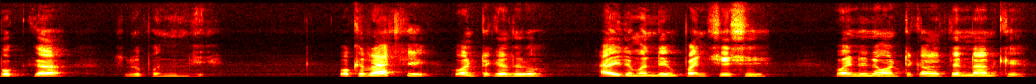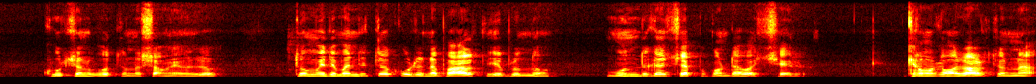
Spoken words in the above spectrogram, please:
బుక్గా రూపొందింది. ఒక రాత్రి వంటగదిలో ఐదు మంది పనిచేసి వండిన వంటకాలు తినడానికి కూర్చొని పోతున్న సమయంలో తొమ్మిది మందితో కూడిన భారతీయ బృందం ముందుగా చెప్పకుండా వచ్చారు. ఘమఘమలాడుతున్న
